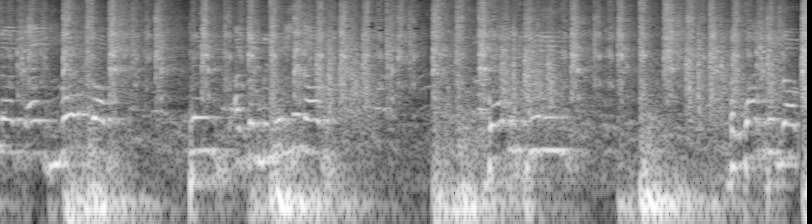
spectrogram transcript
that as lots of things, a combination of body the white is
